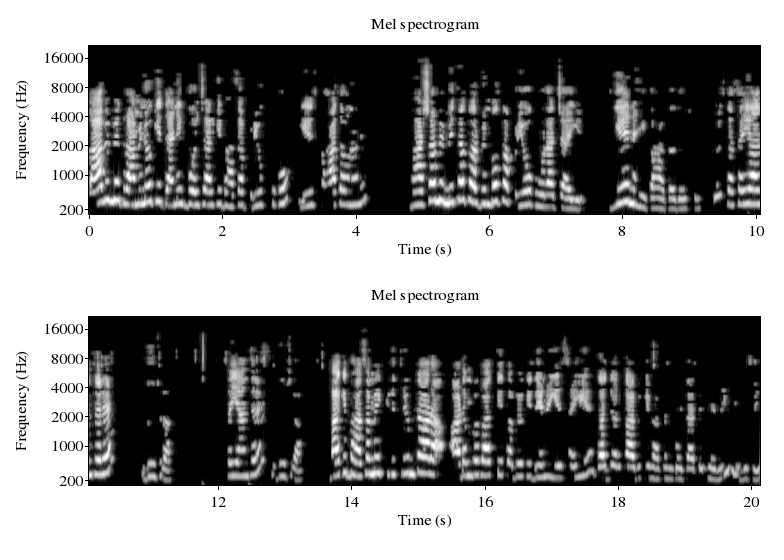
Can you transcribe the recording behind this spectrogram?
काव्य में ग्रामीणों की दैनिक बोलचाल की भाषा प्रयुक्त हो, ये कहा था उन्होंने। भाषा में मिथक और बिंबों का प्रयोग होना चाहिए। ये नहीं कहा था दोस्तों। तो इसका सही आंसर है दूसरा। सही आंसर है दूसरा। बाकी भाषा में कृत्रिमता और आडम्बरवाद के कवियों की देन ये सही है। गद्य और काव्य की भाषा में कोई थे नहीं, ये भी सही।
